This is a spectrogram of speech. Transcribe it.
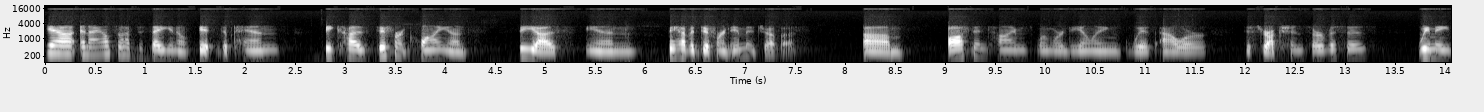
Yeah, and I also have to say, you know, it depends because different clients see us in, they have a different image of us. Um, oftentimes, when we're dealing with our destruction services, we may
